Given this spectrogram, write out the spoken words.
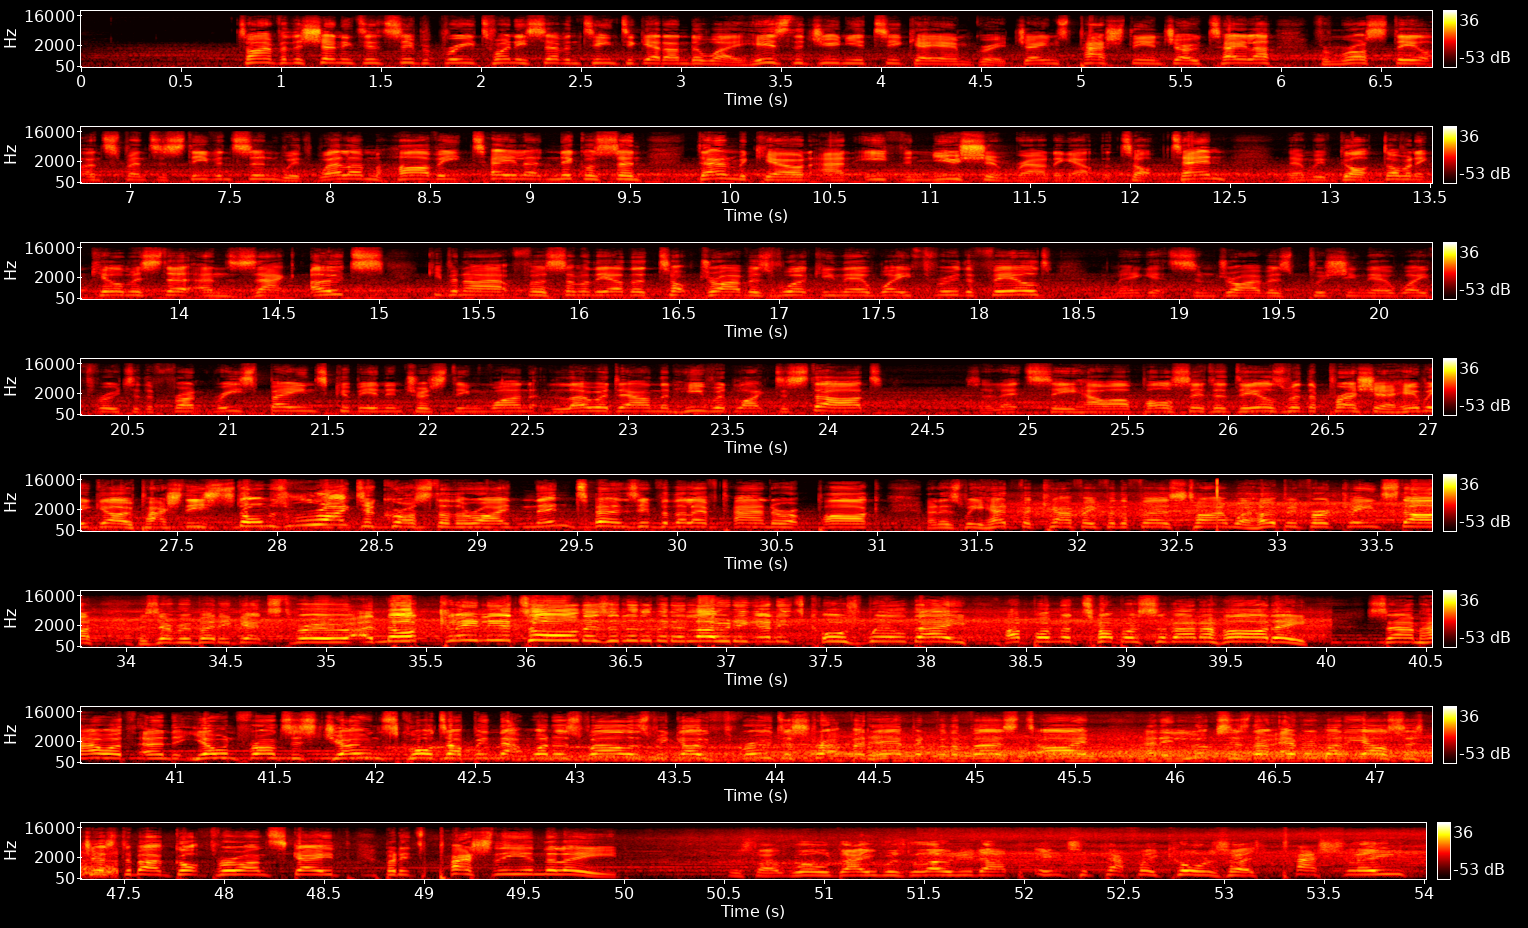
Time for the Shenington Super Prix 2017 to get underway. Here's the junior TKM grid. James Pashley and Joe Taylor from Ross Deal and Spencer Stevenson with Wellham, Harvey, Taylor, Nicholson, Dan McKeown and Ethan Newsham rounding out the top 10. Then we've got Dominic Kilmister and Zach Oates. Keep an eye out for some of the other top drivers working their way through the field. We may get some drivers pushing their way through to the front. Reese Baines could be an interesting one, lower down than he would like to start. So let's see how our pole sitter deals with the pressure. Here we go. Pashley storms right across to the right and then turns in for the left-hander at Park. And as we head for Cafe for the first time, we're hoping for a clean start as everybody gets through. And not cleanly at all. There's a little bit of loading and it's caused Will Day up on the top of Savannah Hardy. Sam Howarth and Johan Francis Jones caught up in that one as well as we go through to Stratford Hairpin for the first time. And it looks as though everybody else has just about got through unscathed, but it's Pashley in the lead. Looks like Will Day was loaded up into Cafe Corner, so it's Pashley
